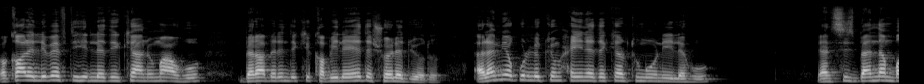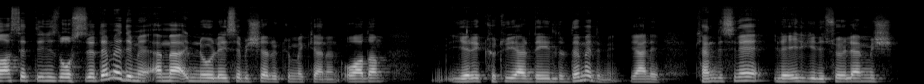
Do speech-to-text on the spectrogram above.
Ve kâle li veftihi lezî kânu ma'hu. Beraberindeki kabileye de şöyle diyordu. Elem yekul leküm hîne zekertumûnî lehu. Yani siz benden bahsettiğinizde o size demedi mi? Ema innehu leyse bir şerrüküm mekanen. O adam yeri kötü yer değildir demedi mi? Yani kendisine ile ilgili söylenmiş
